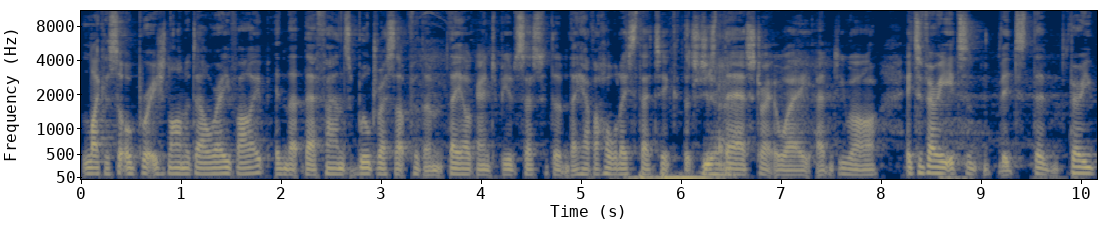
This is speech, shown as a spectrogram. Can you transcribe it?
Like a sort of British Lana Del Rey vibe, in that their fans will dress up for them. They are going to be obsessed with them. They have a whole aesthetic that's just Yeah. there straight away, and you are. It's a very, it's a, it's the very,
